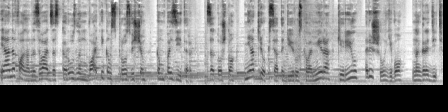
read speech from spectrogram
Иоаннафана называют заскорузлым ватником с прозвищем «композитор». За то, что не отрекся от идей русского мира, Кирилл решил его наградить.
